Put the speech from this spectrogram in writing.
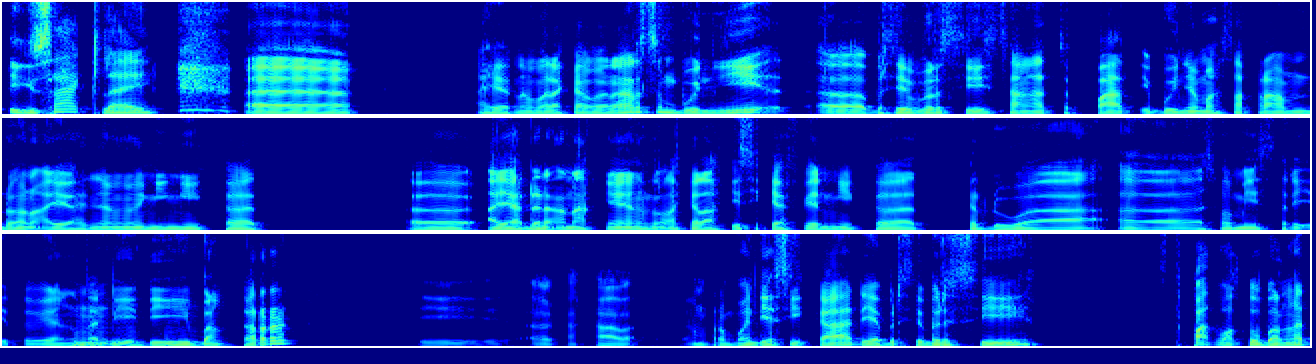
exactly. Eh akhirnya mereka benar sembunyi. Bersih bersih sangat cepat ibunya masak ramdon ayahnya ngikat eh ayah dan anaknya yang laki-laki si Kevin ngikat kedua eh, suami istri itu yang Hmm, tadi di hmm. bunker. Si eh, kakak yang perempuan Jessica dia bersih bersih tepat waktu banget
